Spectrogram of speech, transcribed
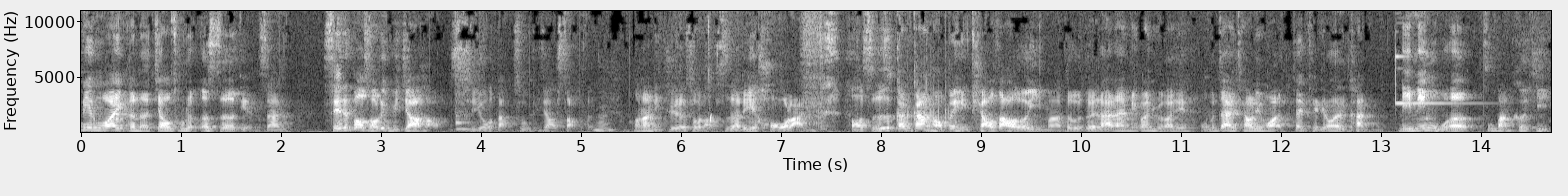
另外一个呢交出了二十二点三，谁的报酬率比较好？持有档数比较少的。嗯，好，那你觉得说老师啊，你好难，哦，只是刚刚好被你挑到而已嘛，对不对？来来，没关系没关系，我们再来挑另外再给另外一个看，零零五二富邦科技，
